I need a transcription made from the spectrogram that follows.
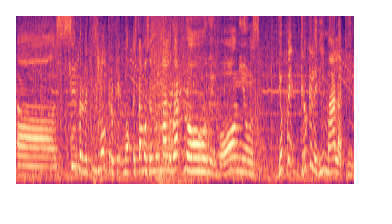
Uh, sí, perfectísimo. Creo que no, estamos en muy mal lugar. ¡No, demonios! Yo creo que le di mal aquí.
